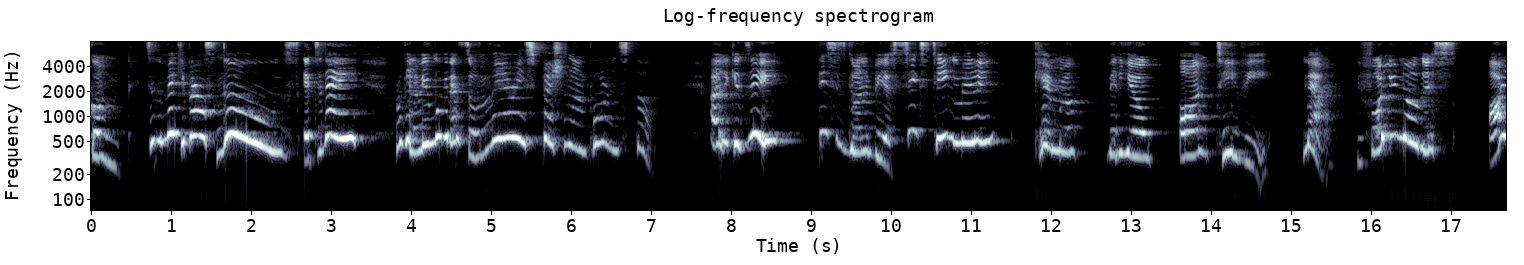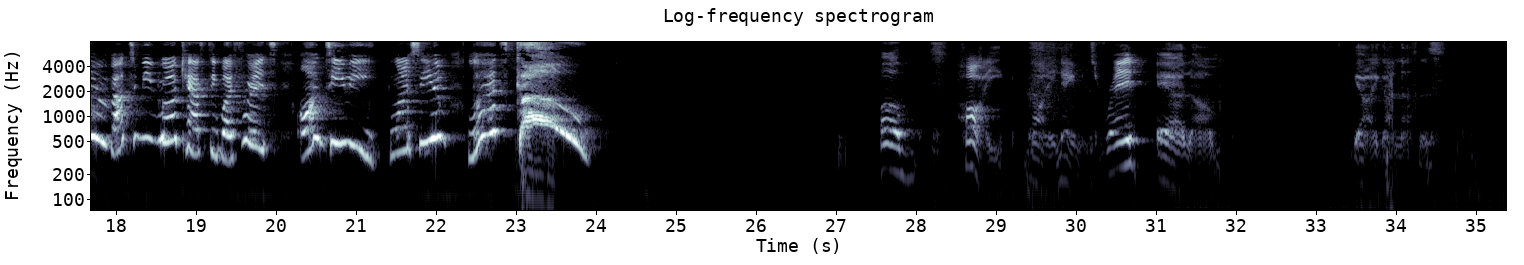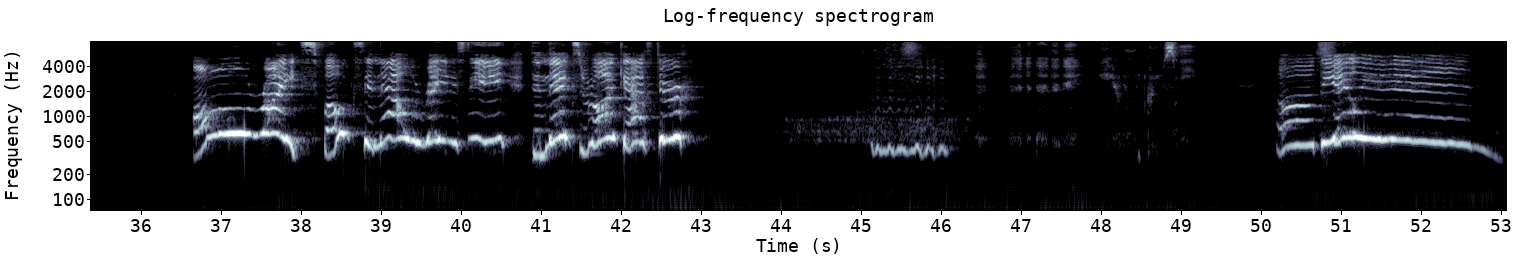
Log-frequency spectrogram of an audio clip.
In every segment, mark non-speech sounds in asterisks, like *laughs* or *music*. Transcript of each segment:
welcome to the Mickey Mouse News. And today we're going to be looking at some very special and important stuff. As you can see, this is going to be a 16 minute camera video on TV. Now, before you know this, I am about to be broadcasting my friends on TV. You want to see them? Let's go! Um, hi, Red, and, um, yeah, I got nothing. Alright, folks, and now we're ready to see the next broadcaster. *laughs* he really creeps me. Oh, the alien!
